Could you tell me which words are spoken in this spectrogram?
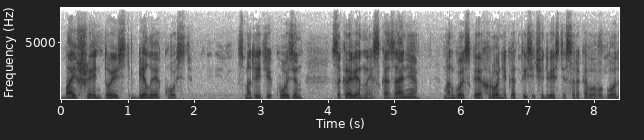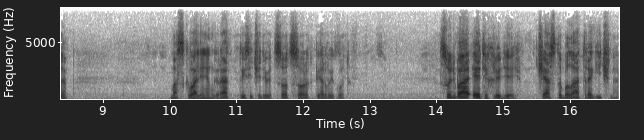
«байшень», то есть «белая кость». Смотрите «Козин», «Сокровенные сказания», «Монгольская хроника» 1240 года, Москва-Ленинград, 1941 год. Судьба этих людей часто была трагична.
